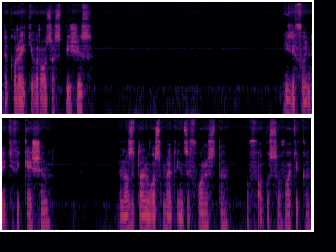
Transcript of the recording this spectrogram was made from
decorative Rosa species. Easy for identification. Another time was met in the forest Phagosophatica.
